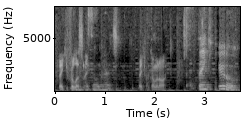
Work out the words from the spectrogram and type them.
Thank you for listening. Thank you so much. Thank you for coming on. Thank you.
